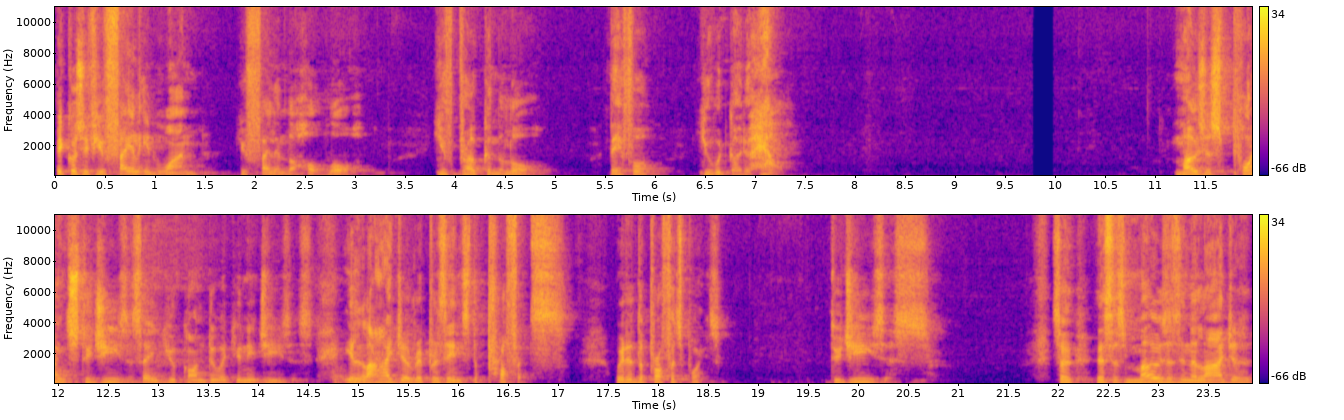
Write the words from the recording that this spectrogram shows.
Because if you fail in one, you fail in the whole law. You've broken the law. Therefore, you would go to hell. Moses points to Jesus, saying, You can't do it, you need Jesus. Elijah represents the prophets. Where did the prophets point? To Jesus. So this is Moses and Elijah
